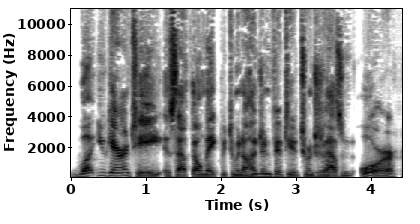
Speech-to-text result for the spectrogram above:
what you guarantee is that they'll make between 150 to 200,000 or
